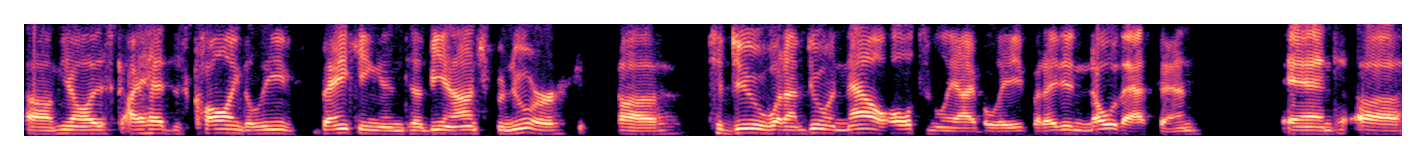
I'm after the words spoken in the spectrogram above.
um, you know, I, just, I had this calling to leave banking and to be an entrepreneur, uh, to do what I'm doing now. Ultimately, I believe, but I didn't know that then, and uh,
